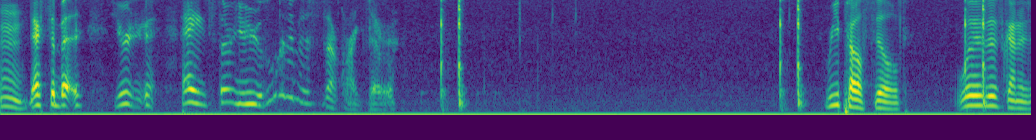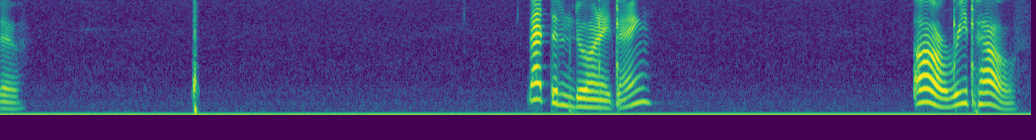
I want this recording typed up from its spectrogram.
Hmm, that's the best. You're, hey, sir, you're a little bit stuck right there. Repel field. What is this gonna do? That didn't do anything. Oh, repels.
